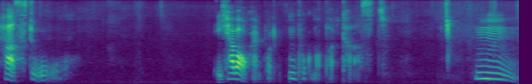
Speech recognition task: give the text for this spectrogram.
hast du? Ich habe auch einen, Pod einen Pokémon-Podcast. Hm,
